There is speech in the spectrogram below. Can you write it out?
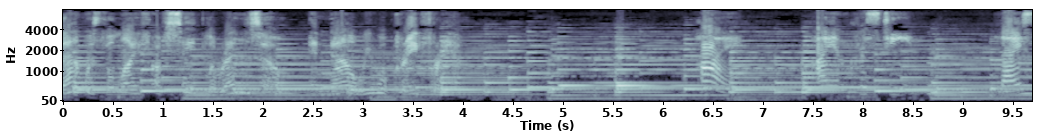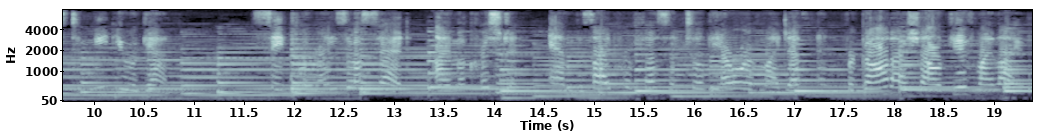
That was the life of Saint Lorenzo, and now we will pray for him. Hi. I am Christine. Nice to meet you again. Saint Lorenzo said, I am a Christian, and this I profess until the hour of my death, and for God I shall give my life.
